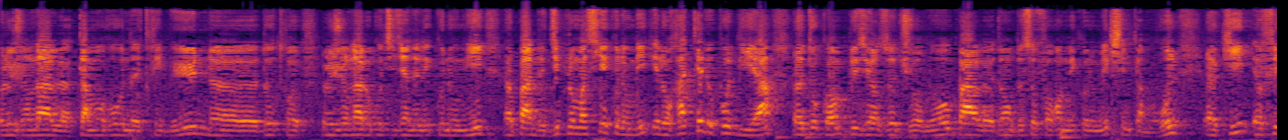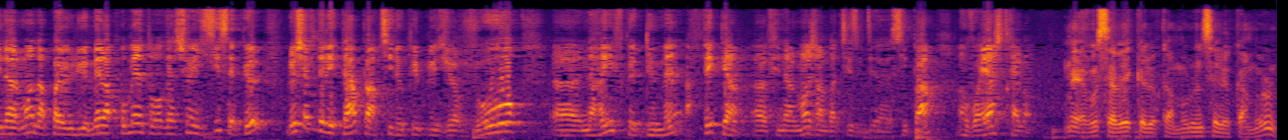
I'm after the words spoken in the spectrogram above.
le journal Cameroun Tribune, d'autres, le journal au quotidien de l'économie parle de diplomatie économique et le raté de Paul Biya, tout comme plusieurs autres journaux parlent donc de ce forum économique Cameroun, euh, qui euh, finalement n'a pas eu lieu. Mais la première interrogation ici, c'est que le chef de l'État, parti depuis plusieurs jours, euh, n'arrive que demain à Pékin. finalement, Jean-Baptiste Sipa, un voyage très long. Mais vous savez que le Cameroun, c'est le Cameroun.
